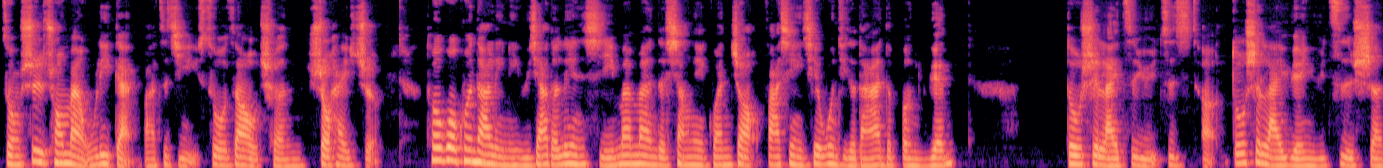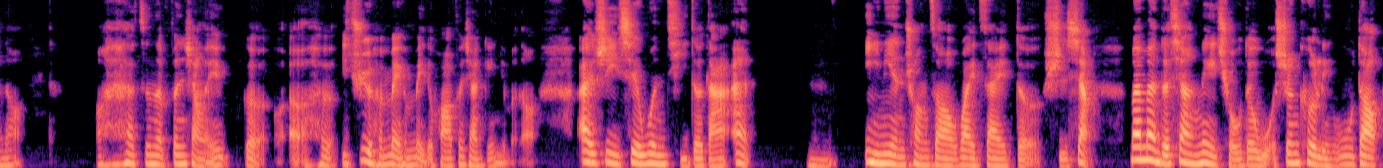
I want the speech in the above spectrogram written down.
总是充满无力感，把自己塑造成受害者。透过昆达里尼瑜伽的练习，慢慢的向内关照，发现一切问题的答案的本源。”都是来自于自己，呃，都是来源于自身哦。啊，他真的分享了一个呃很一句很美很美的话，分享给你们哦。爱是一切问题的答案。嗯，意念创造外在的实相。慢慢的向内求的我，深刻领悟到，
